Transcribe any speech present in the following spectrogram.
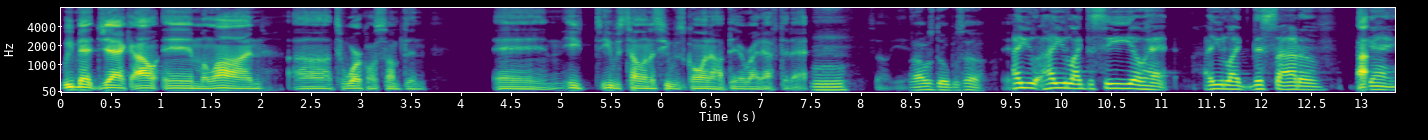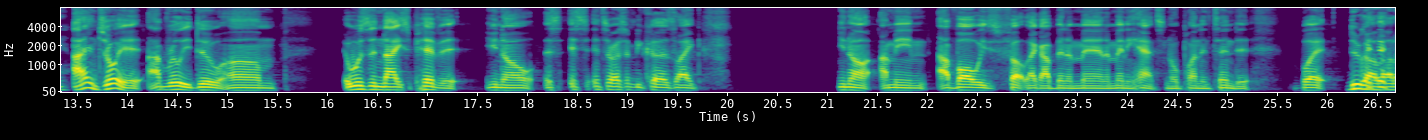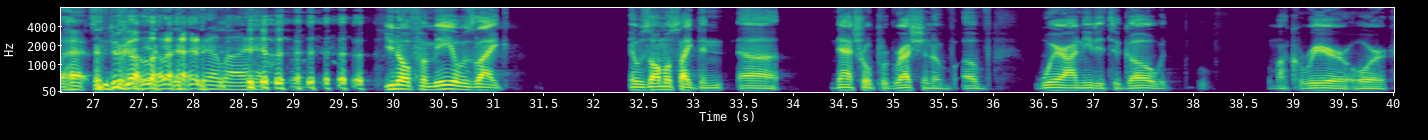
we met Jack out in Milan uh, to work on something, and he he was telling us he was going out there right after that. hmm So yeah, That was dope as hell. How you how you like the CEO hat? How you like this side of the game? I enjoy it. I really do. Um, it was a nice pivot. You know, it's it's interesting because like, you know, I mean, I've always felt like I've been a man of many hats, no pun intended. But You got a lot of hats. You do got a lot of You hats. got a lot of hats, bro. you know, for me, it was like, it was almost like the uh, natural progression of of where I needed to go with, for my career, or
